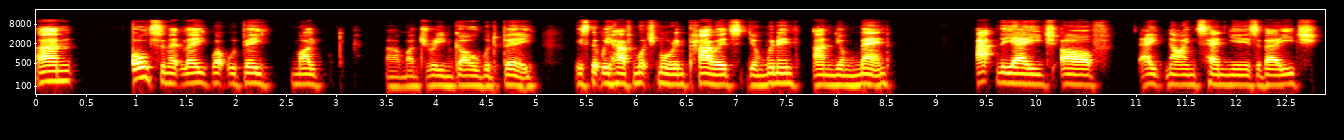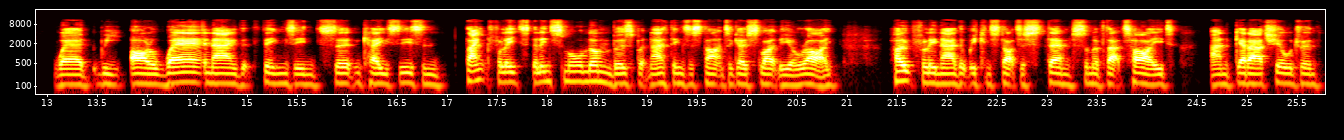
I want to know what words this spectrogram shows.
Um ultimately what would be my uh, my dream goal would be is that we have much more empowered young women and young men at the age of eight nine ten years of age where we are aware now that things in certain cases and thankfully still in small numbers but now things are starting to go slightly awry. Hopefully now that we can start to stem some of that tide and get our children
